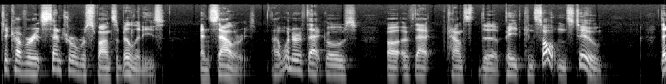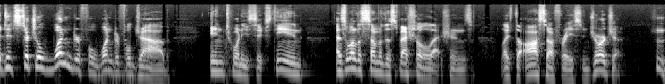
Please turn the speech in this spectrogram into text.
to cover its central responsibilities and salaries. I wonder if that goes, uh, if that counts the paid consultants too, that did such a wonderful, wonderful job in 2016, as well as some of the special elections, like the Ossoff race in Georgia. Hmm.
